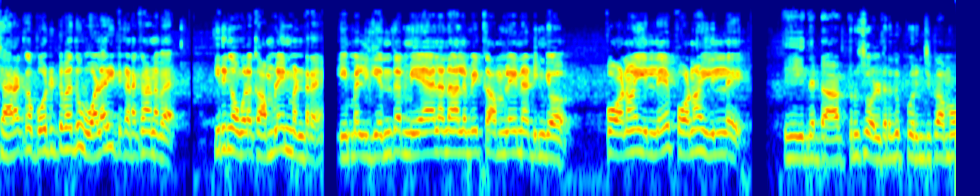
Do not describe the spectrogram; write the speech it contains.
சரக்க போட்டுட்டு வந்து உளறிட்டு கிடக்கானவ. இருங்க உங்களை கம்ப்ளைண்ட் பண்றேன். இனிமேல் எந்த மேலனாலுமே கம்ப்ளைண்ட் அடிங்கோ. போனோம் இல்லே போனோம் இல்லை. இந்த டாக்டர் சொல்றது புரிஞ்சுக்காம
